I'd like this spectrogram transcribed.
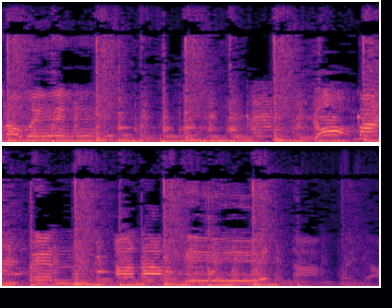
ตระเวนเพราะมันเป็นอาณาเขตนางพญา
